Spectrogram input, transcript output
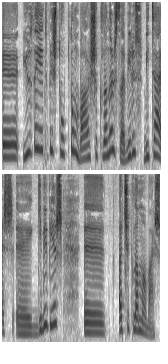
Ee, %70 toplum bağışıklanırsa virüs biter e, gibi bir e, açıklama var.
